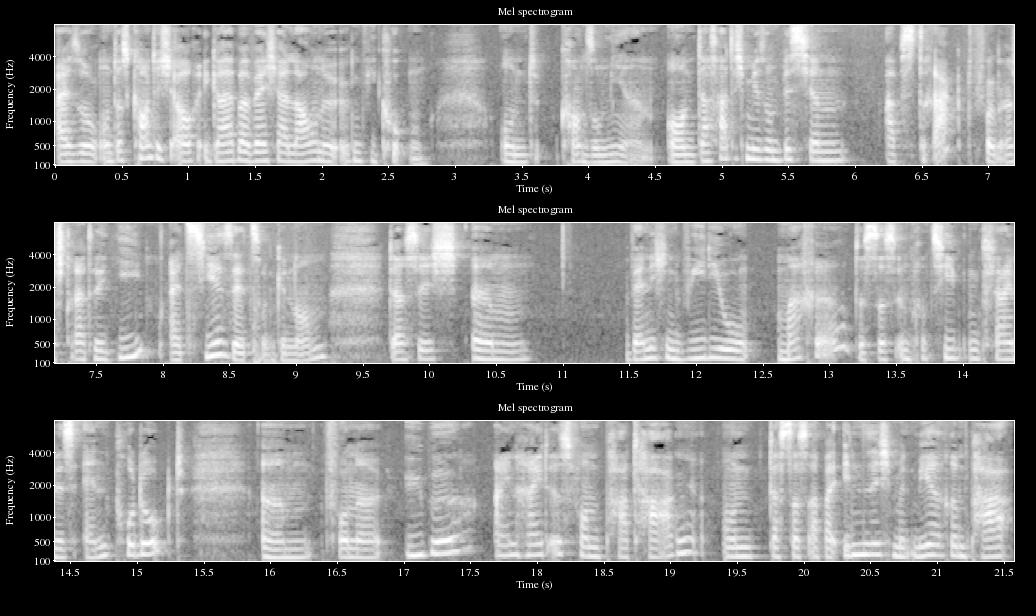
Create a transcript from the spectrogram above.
Also, und das konnte ich auch, egal bei welcher Laune, irgendwie gucken und konsumieren. Und das hatte ich mir so ein bisschen abstrakt von der Strategie als Zielsetzung genommen, dass ich ähm, wenn ich ein Video mache, dass das im Prinzip ein kleines Endprodukt ähm, von einer Übe Einheit ist von ein paar Tagen und dass das aber in sich mit mehreren pa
